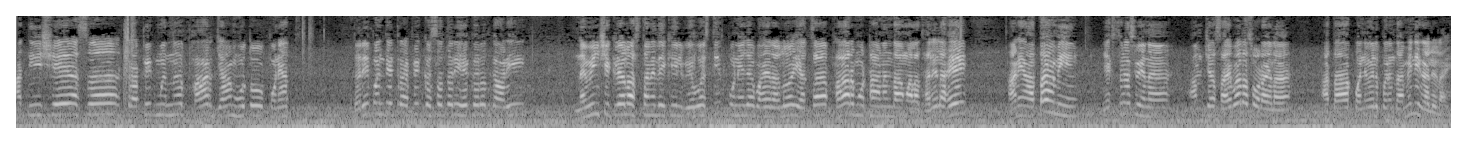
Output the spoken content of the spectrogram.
अतिशय असं ट्रॅफिक मधनं फार जाम होतो पुण्यात. तरी पण ते ट्रॅफिक कसं तरी हे करत गाडी नवीन शिकलेलो असताना देखील व्यवस्थित पुण्याच्या बाहेर आलो. याचा फार मोठा आनंद आम्हाला झालेला आहे. आणि आता आम्ही एक्सप्रेस वेनं आमच्या साहेबाला सोडायला आता पनवेल पर्यंत आम्ही निघालेलो आहे.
